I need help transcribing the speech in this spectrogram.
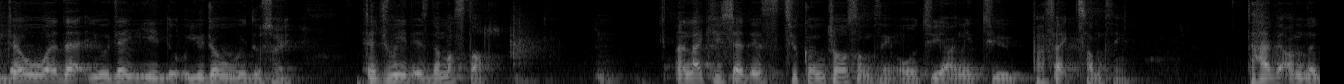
جود يجيد يجود, sorry. Tajweed is the mastar. And like you said, it's to control something or to, yani, to perfect something, to have it under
